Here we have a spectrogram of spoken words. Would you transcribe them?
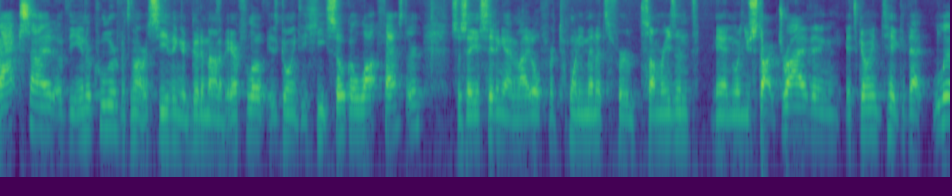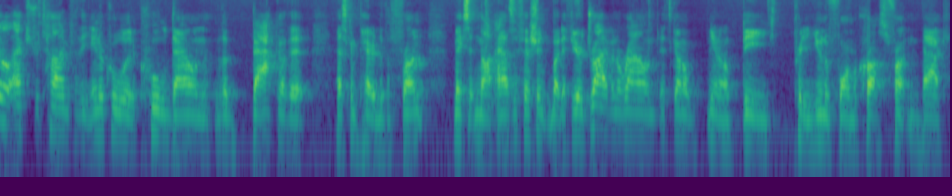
backside of the intercooler, if it's not receiving a good amount of airflow, is going to heat soak a lot faster. So say you're sitting at an idle for 20 minutes for some reason, and when you start driving, it's going to take that little extra time for the intercooler to cool down the back of it as compared to the front. Makes it not as efficient, but if you're driving around, it's going to, you know, be pretty uniform across front and back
